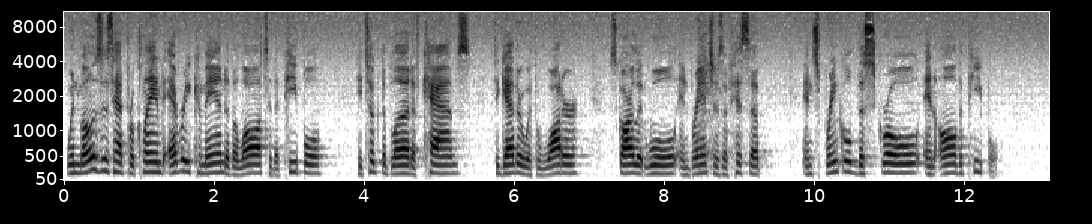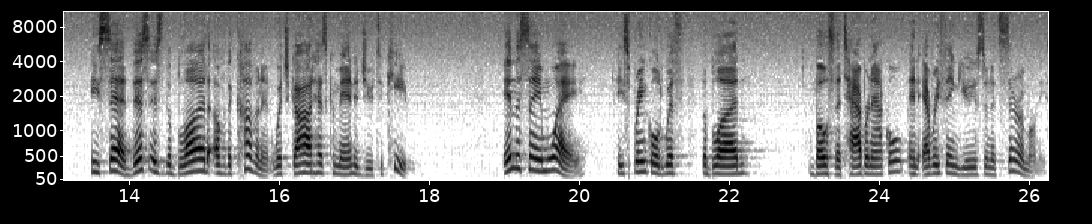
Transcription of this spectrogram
When Moses had proclaimed every command of the law to the people, he took the blood of calves, together with water, scarlet wool, and branches of hyssop, and sprinkled the scroll and all the people. He said, This is the blood of the covenant which God has commanded you to keep. In the same way, he sprinkled with the blood both the tabernacle and everything used in its ceremonies.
